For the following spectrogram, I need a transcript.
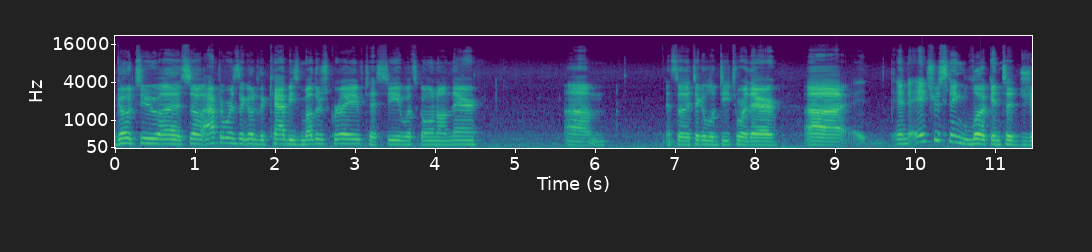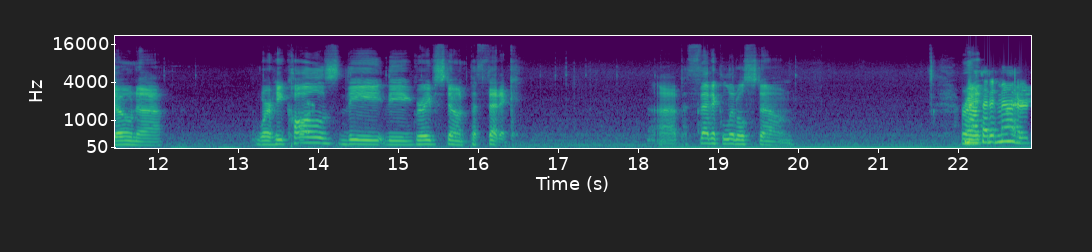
go to uh, so afterwards they go to the cabbie's mother's grave to see what's going on there. Um, and so they take a little detour there. Uh, an interesting look into Jonah, where he calls the the gravestone pathetic. Uh, pathetic little stone. Not that it mattered.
